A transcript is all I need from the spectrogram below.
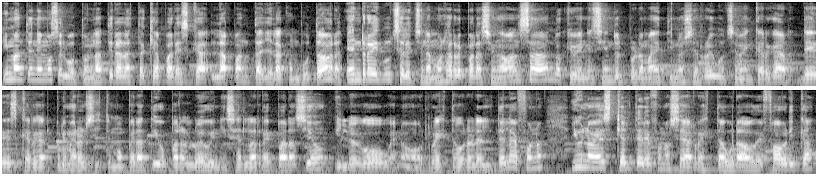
y mantenemos el botón lateral hasta que aparezca la pantalla de la computadora. En Reboot seleccionamos la reparación avanzada, lo que viene siendo el programa de TinoShare Reboot se va a encargar de descargar primero el sistema operativo para luego iniciar la reparación y luego, bueno, restaurar el teléfono. Y una vez que el teléfono sea restaurado de fábrica,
